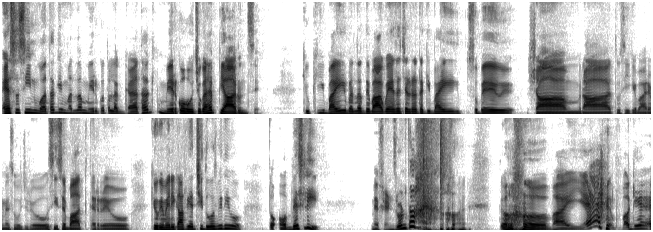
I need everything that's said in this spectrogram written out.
ऐसा सीन हुआ था कि मतलब मेरे को तो लग गया था कि मेरे को हो चुका है प्यार उनसे। क्योंकि भाई मतलब दिमाग में ऐसा चल रहा था कि भाई सुबह शाम रात उसी के बारे में सोच रहे हो, उसी से बात कर रहे हो, क्योंकि मेरी काफ़ी अच्छी दोस्त भी थी वो। तो ऑब्वियसली मैं फ्रेंड जोन था। तो भाई ये ये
